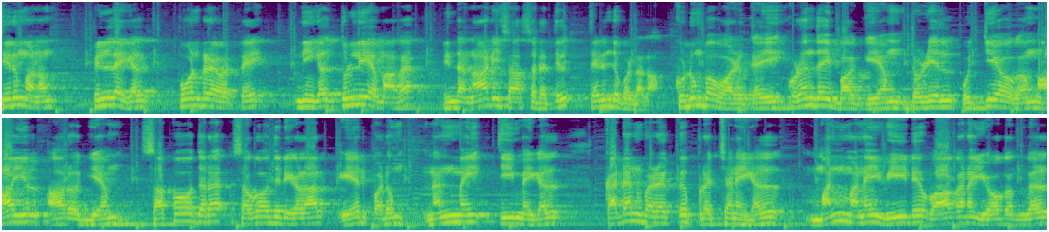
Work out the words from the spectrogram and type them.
திருமணம் பிள்ளைகள் போன்றவற்றை நீங்கள் துல்லியமாக இந்த நாடி சாஸ்திரத்தில் தெரிந்து கொள்ளலாம். குடும்ப வாழ்க்கை குழந்தை பாக்கியம் தொழில் உத்தியோகம் ஆயுள் ஆரோக்கியம் சகோதர சகோதரிகளால் ஏற்படும் நன்மை தீமைகள் கடன் வழக்கு பிரச்சனைகள் மண்மனை வீடு வாகன யோகங்கள்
